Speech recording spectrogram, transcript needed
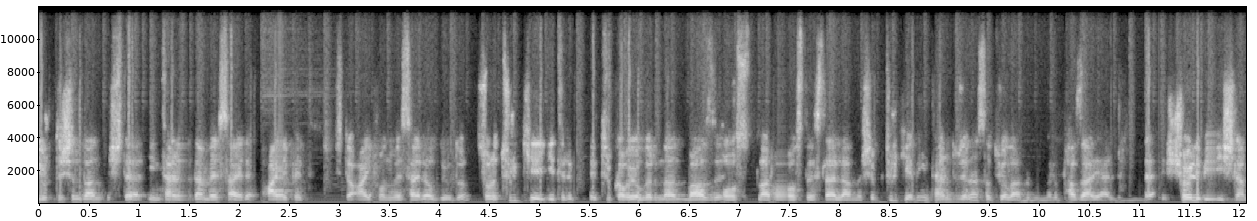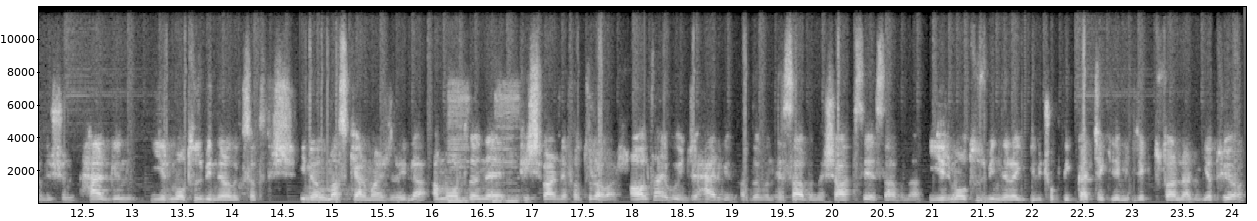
yurt dışından işte internetten vesaire iPad işte iPhone vesaire alıyordu. Sonra Türkiye'ye getirip e, Türk Hava Yolları'ndan bazı hostlar, hosteslerle anlaşıp Türkiye'de internet üzerinden satıyorlardı bunları pazar yerlerinde. E, şöyle bir işlem düşün. Her gün 20-30 bin liralık satış. inanılmaz kar marjlarıyla. Ama ortada ne fiş var ne fatura var. 6 ay boyunca her gün adamın hesabına, şahsi hesabına 20-30 bin lira gibi çok dikkat çekilebilecek tutarlar yatıyor.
